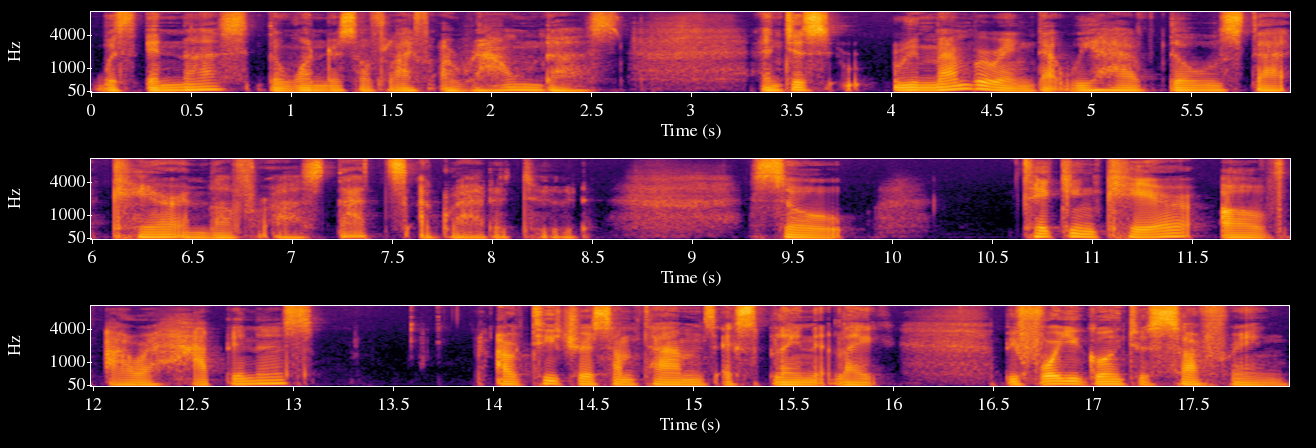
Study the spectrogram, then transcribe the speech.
within us, the wonders of life around us. And just remembering that we have those that care and love for us, that's a gratitude. So, taking care of our happiness, our teachers sometimes explain it like before you go into suffering,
